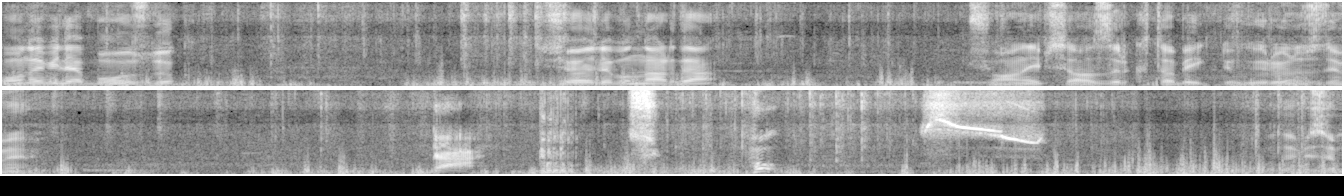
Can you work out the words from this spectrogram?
Onu bile bozduk. Şöyle bunlar da şu an hepsi hazır kıta bekliyor. Görüyorsunuz değil mi? Ya. Bu da bizim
